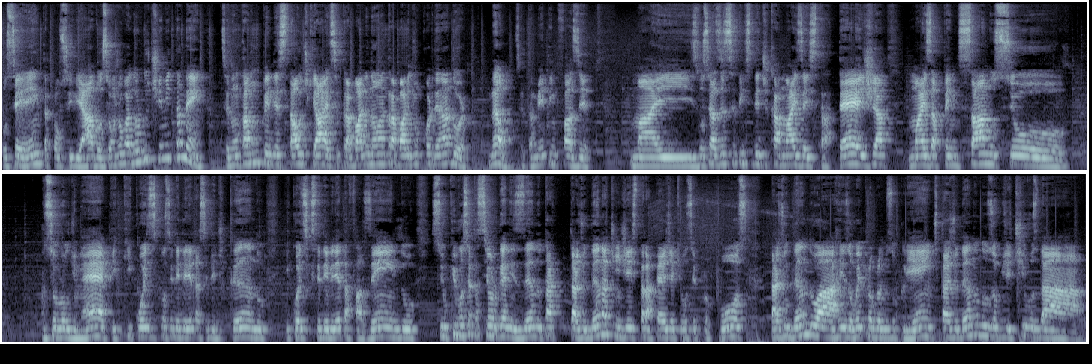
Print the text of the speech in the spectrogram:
você entra para auxiliar, você é um jogador do time também. Você não está num pedestal de que ah, esse trabalho não é trabalho de um coordenador. Não, você também tem que fazer. Mas você às vezes você tem que se dedicar mais à estratégia, mais a pensar no seu no seu roadmap, que coisas que você deveria estar se dedicando, que coisas que você deveria estar fazendo, se o que você está se organizando está tá ajudando a atingir a estratégia que você propôs, está ajudando a resolver problemas do cliente, está ajudando nos objetivos da,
